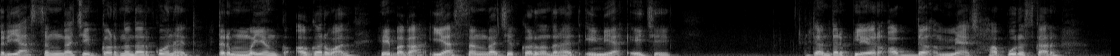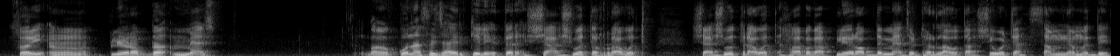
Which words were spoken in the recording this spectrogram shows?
तर या संघाचे कर्णधार कोण आहेत? तर मयंक अगरवाल. हे बघा या संघाचे कर्णधार आहेत इंडिया एचे त्यानंतर प्लेयर ऑफ द मॅच. हा पुरस्कार sorry player of the match कोणाचे जाहीर केले तर शाश्वत रावत. शाश्वत रावत हा बघा प्लेअर ऑफ द मॅच ठरला होता शेवटच्या सामन्यामध्ये.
